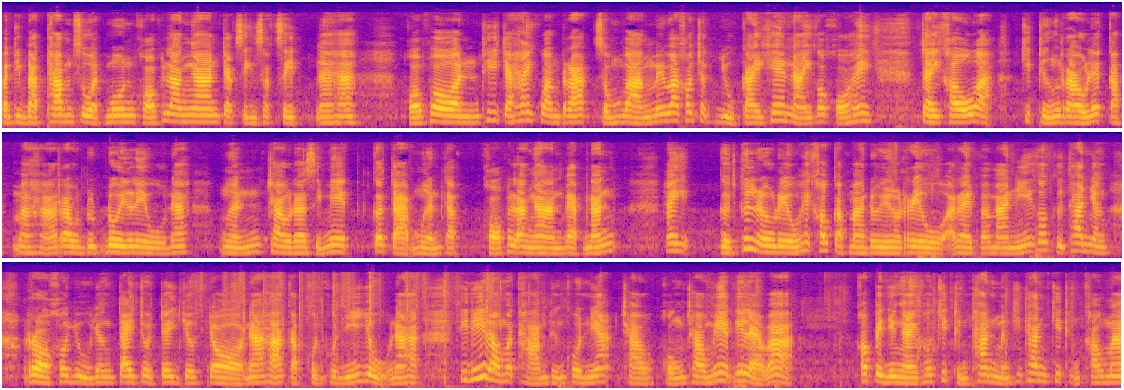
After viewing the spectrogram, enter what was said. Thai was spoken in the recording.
ปฏิบัติธรรมสวดมนต์ขอพลังงานจากสิ่งศักดิ์สิทธิ์นะคะขอพรที่จะให้ความรักสมหวังไม่ว่าเขาจะอยู่ไกลแค่ไหนก็ขอให้ใจเขาอะคิดถึงเราและกลับมาหาเราโดยเร็วนะเหมือนชาวราศีเมษก็จะเหมือนกับขอพลังงานแบบนั้น ให้ เกิดขึ้นเร็วๆ ให้เขากลับมาโดยเร็วอะไรประมาณนี้ก็คือท่านยังรอเขาอยู่ยังใจจดใจจดจ่อนะคะ กับคนคนนี้อยู่นะคะ ทีนี้เรามาถามถึงคนเนี้ยชาวของชาวเมษนี่แหละว่าเขาเป็นยังไงเขาคิดถึงท่านเหมือนที่ท่านคิดถึงเขาไหม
